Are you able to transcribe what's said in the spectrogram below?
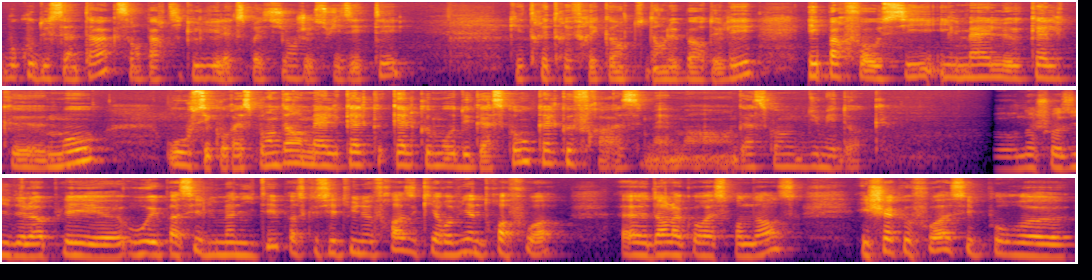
beaucoup de syntaxe, en particulier l'expression « je suis été », qui est très très fréquente dans le bordelais, et parfois aussi il mêle quelques mots, ou ses correspondants mêlent quelques, quelques mots de gascon, quelques phrases même en gascon du Médoc. On a choisi de l'appeler euh, Où est passée l'humanité parce que c'est une phrase qui revient trois fois euh, dans la correspondance et chaque fois c'est pour euh,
